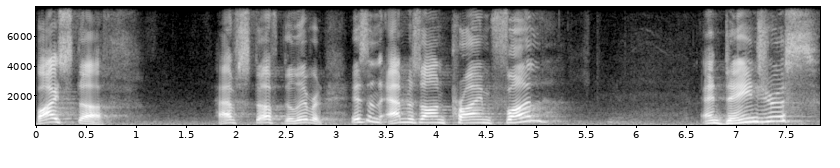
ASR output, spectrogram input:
Buy stuff. Have stuff delivered. Isn't Amazon Prime fun and dangerous?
